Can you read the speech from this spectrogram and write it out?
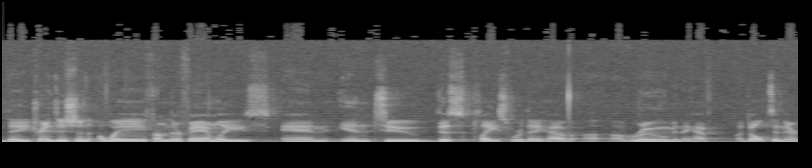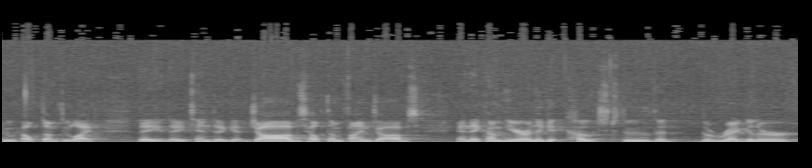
they transition away from their families and into this place where they have a, a, room and they have adults in there who help them through life. They, they tend to get jobs, help them find jobs, and they come here and they get coached through the, the regular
